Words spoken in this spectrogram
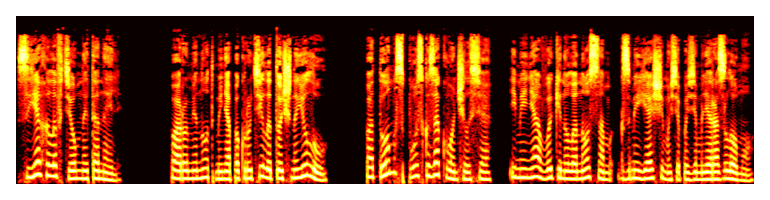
съехала в темный тоннель. Пару минут меня покрутило точно юлу. Потом спуск закончился, и меня выкинуло носом к змеящемуся по земле разлому.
